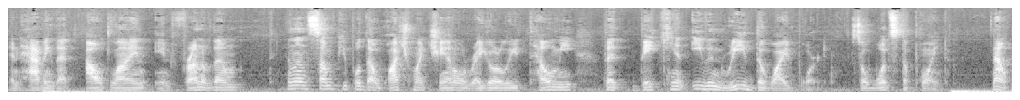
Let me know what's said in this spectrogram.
and having that outline in front of them. And then some people that watch my channel regularly tell me that they can't even read the whiteboard. So, what's the point? Now,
